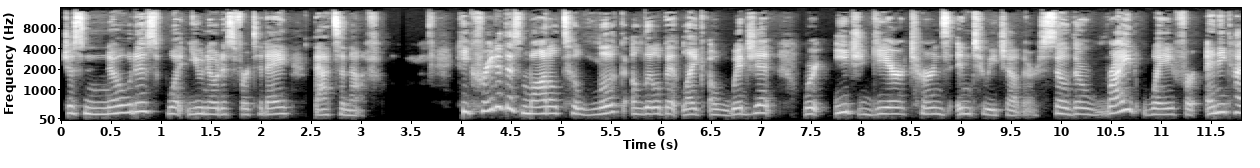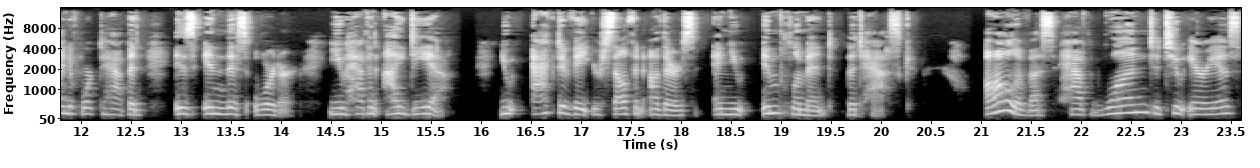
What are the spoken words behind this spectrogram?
Just notice what you notice for today. That's enough. He created this model to look a little bit like a widget where each gear turns into each other. So the right way for any kind of work to happen is in this order. You have an idea, you activate yourself and others, and you implement the task. All of us have one to two areas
